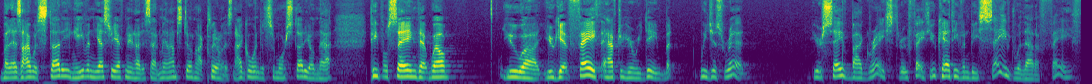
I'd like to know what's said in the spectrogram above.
But as I was studying, even yesterday afternoon, I decided, man, I'm still not clear on this. And I go into some more study on that. People saying that, well, you, uh, you get faith after you're redeemed. But we just read, you're saved by grace through faith. You can't even be saved without a faith.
